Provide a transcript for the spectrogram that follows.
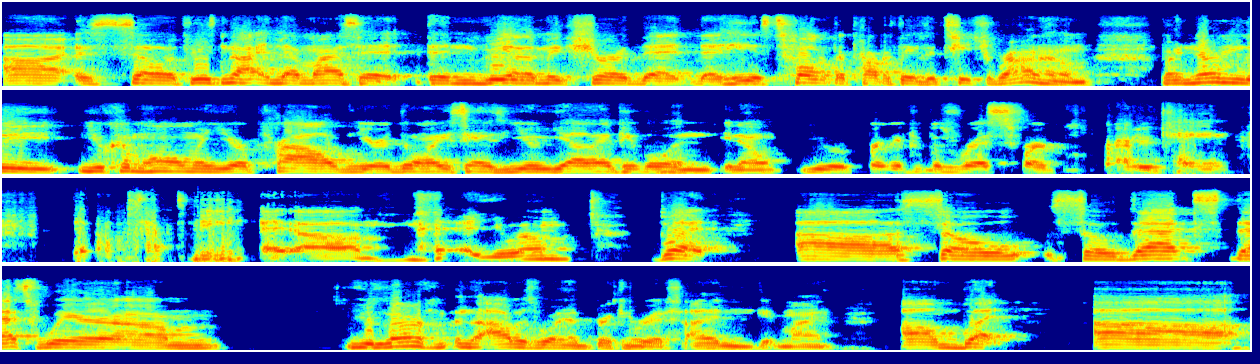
Uh, so if he's not in that mindset, then we got to make sure that that he is taught the proper things to teach around him. But normally, you come home and you're proud and you're doing all these things, you're yelling at people, and you know you're breaking people's wrists for your cane. That almost happened to me at um, at UM. But uh, so so that's that's where um, you learn. From, I was wearing a breaking wrist. I didn't get mine. Um, but uh,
